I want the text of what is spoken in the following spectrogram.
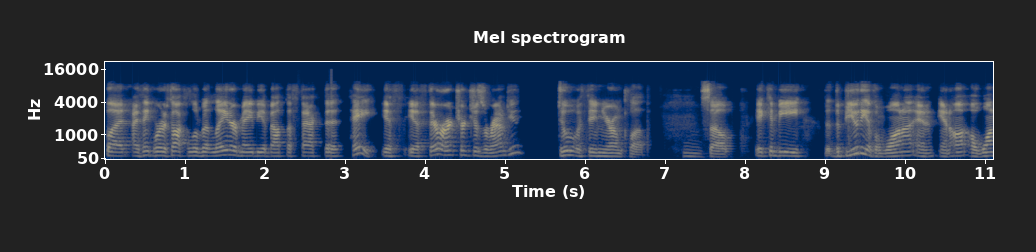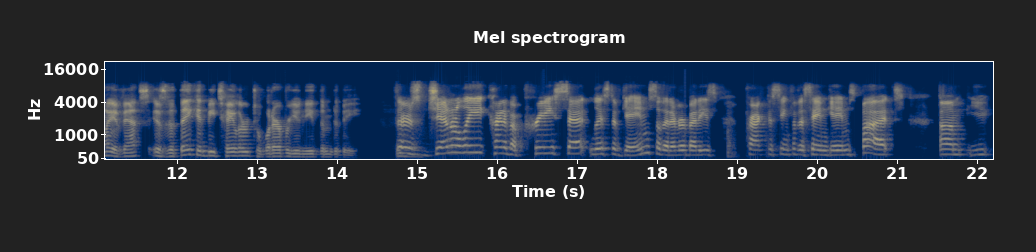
But I think we're going to talk a little bit later, maybe about the fact that hey, if if there aren't churches around you, do it within your own club. Mm. So it can be the, the beauty of Awana and, and Awana events is that they can be tailored to whatever you need them to be. There's generally kind of a preset list of games so that everybody's practicing for the same games, but um, you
